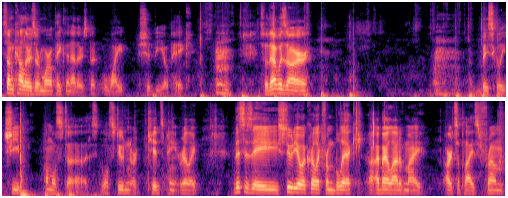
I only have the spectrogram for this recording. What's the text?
some colors are more opaque than others, but white should be opaque. so that was our basically cheap, almost uh, well student or kids paint really. This is a studio acrylic from Blick. Uh, I buy a lot of my art supplies from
